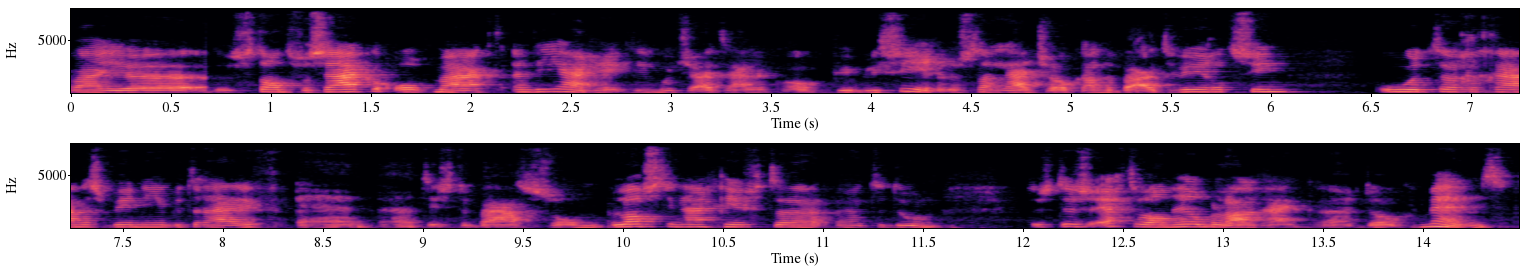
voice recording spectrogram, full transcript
waar je de stand van zaken opmaakt. En de jaarrekening moet je uiteindelijk ook publiceren. Dus dan laat je ook aan de buitenwereld zien hoe het eh, gegaan is binnen je bedrijf. En eh, het is de basis om belastingaangifte eh, te doen. Dus het is echt wel een heel belangrijk document.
